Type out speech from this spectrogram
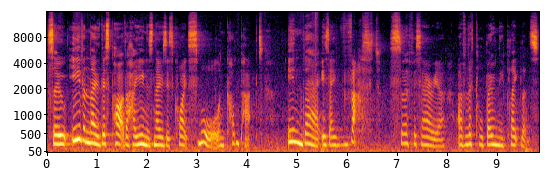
So even though this part of the hyena's nose is quite small and compact, in there is a vast surface area of little bony platelets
